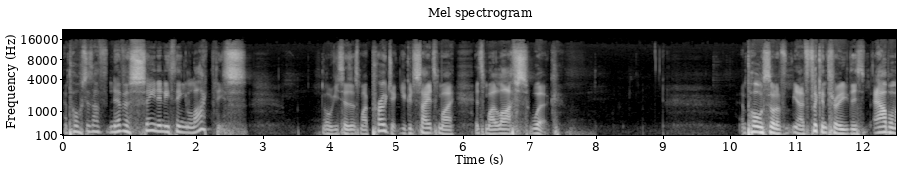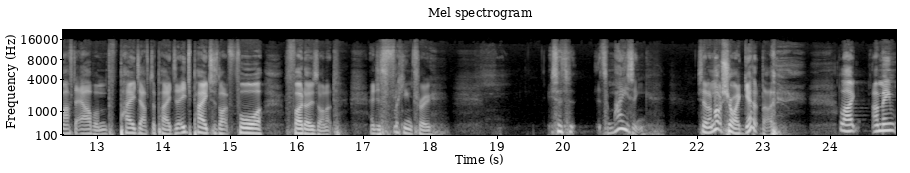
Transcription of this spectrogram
And Paul says, I've never seen anything like this. Or he says, it's my project. You could say it's my, it's my life's work. And Paul's sort of, you know, flicking through this album after album, page after page. Each page has like four photos on it, and just flicking through. He says, It's amazing. Said, I'm not sure I get it though. like, I mean,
